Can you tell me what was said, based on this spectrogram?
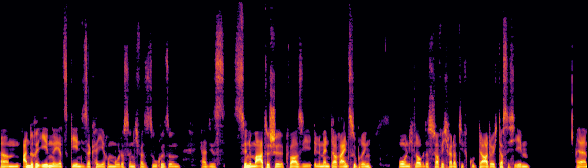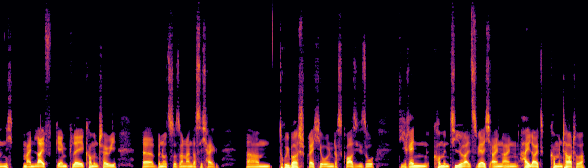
ähm, andere Ebene jetzt gehen, dieser Karrieremodus. Und ich versuche so ein ja, dieses cinematische quasi Element da reinzubringen. Und ich glaube, das schaffe ich relativ gut dadurch, dass ich eben ähm, nicht mein Live-Gameplay-Commentary äh, benutze, sondern dass ich halt ähm, drüber spreche und das quasi so die Rennen kommentiere, als wäre ich ein, ein Highlight-Kommentator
